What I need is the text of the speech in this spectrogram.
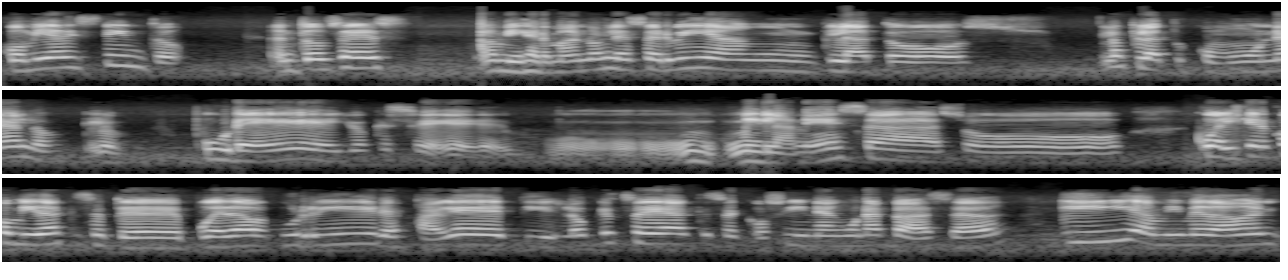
comía distinto. Entonces a mis hermanos les servían platos, los platos comunes, los, puré, yo qué sé, mm, milanesas o cualquier comida que se te pueda ocurrir, espaguetis, lo que sea que se cocina en una casa y a mí me daban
